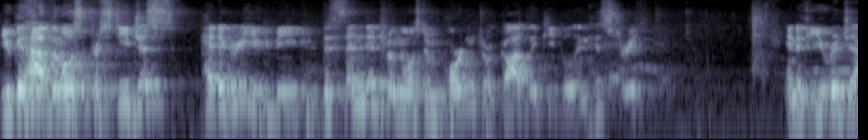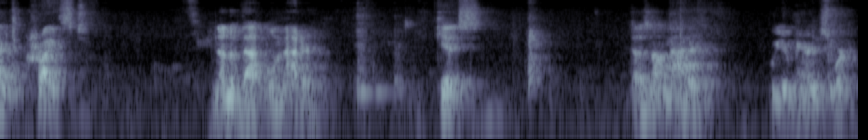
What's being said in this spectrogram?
You could have the most prestigious pedigree, you could be descended from the most important or godly people in history. And if you reject Christ, none of that will matter. Kids, it does not matter who your parents were.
